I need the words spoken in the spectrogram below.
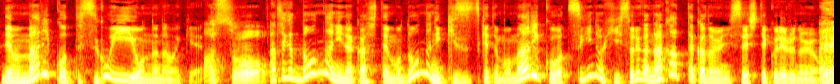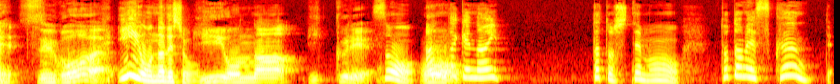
でもマリコってすごいいい女なわけ。あそう。私がどんなに泣かしてもどんなに傷つけてもマリコは次の日それがなかったかのように接してくれるのよ。えすごい。い女でしょ？いいい女。びっくり。そう。あんだけ泣いたとしても「トトメスくん」って。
